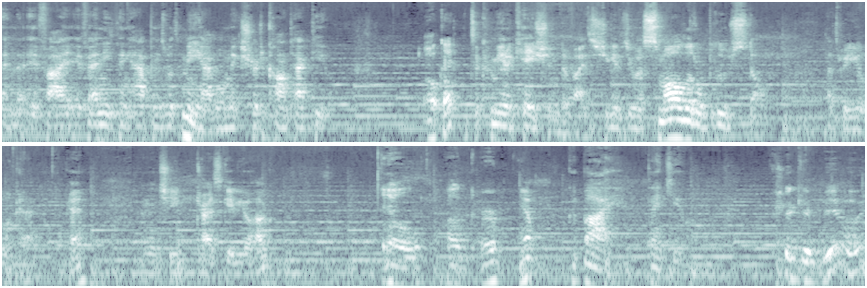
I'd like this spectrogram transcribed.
and if I if anything happens with me, I will make sure to contact you. Okay. It's a communication device. She gives you a small little blue stone. That's what you look at, okay? And then she tries to give you a hug. He'll hug her. Yep. Goodbye. Thank you. Should give me a hug.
